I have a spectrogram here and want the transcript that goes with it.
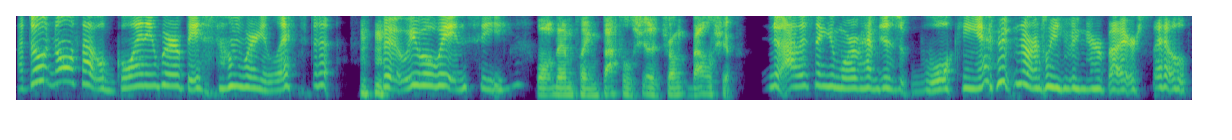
I don't know if that will go anywhere based on where he left it, but we will wait and see. Well, them playing battleship, uh, drunk battleship. No, I was thinking more of him just walking out or leaving her by herself.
